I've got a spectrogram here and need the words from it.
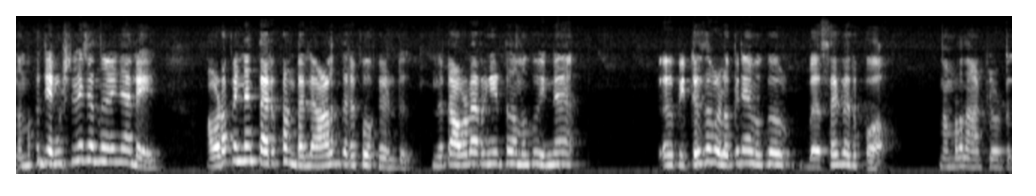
നമുക്ക് ജംഗ്ഷനിൽ ചെന്ന് കഴിഞ്ഞാലേ അവിടെ പിന്നെ തിരക്കുണ്ടല്ലോ ആളും തിരക്കൊക്കെ ഉണ്ട്. എന്നിട്ട് അവിടെ ഇറങ്ങിയിട്ട് നമുക്ക് പിന്നെ ഏഹ്, പിറ്റേ ദിവസം വെളുപ്പിനെ നമുക്ക് ബസ്സേ കയറി പോവാം നമ്മുടെ നാട്ടിലോട്ട്.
